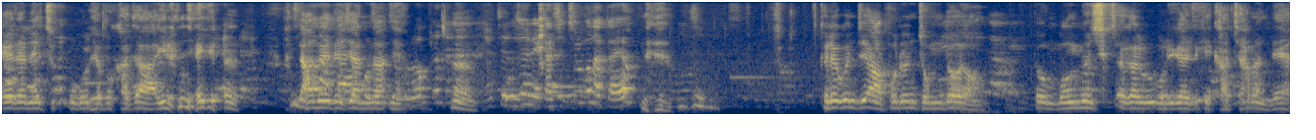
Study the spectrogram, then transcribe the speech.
에덴의 축복을 회복하자 이런 얘기를 네. 나눠야 아, 되지 않나. 그렇죠, 그렇죠. 예. 응. 오전에 같이 출근할까요? 네. 그리고 이제 앞으로는 좀 더 또 먹는 식사가 우리가 이렇게 같이 하는데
